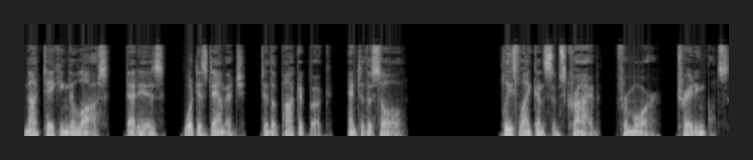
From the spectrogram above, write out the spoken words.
Not taking the loss, that is, what does damage, to the pocketbook, and to the soul. Please like and subscribe, for more, trading calls.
